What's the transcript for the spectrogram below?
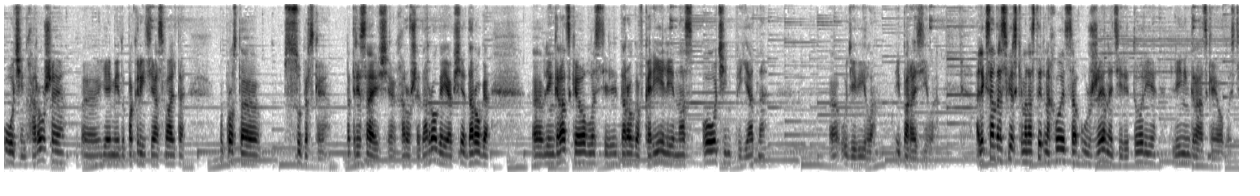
очень хорошая, э, я имею в виду покрытие асфальта, ну просто суперская, потрясающая, хорошая дорога, и вообще дорога э, в Ленинградской области, дорога в Карелии нас очень приятно э, удивила и поразила. Александр Свирский монастырь находится уже на территории Ленинградской области.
